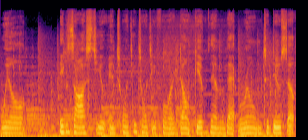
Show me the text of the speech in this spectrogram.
will exhaust you in 2024. Don't give them that room to do so.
